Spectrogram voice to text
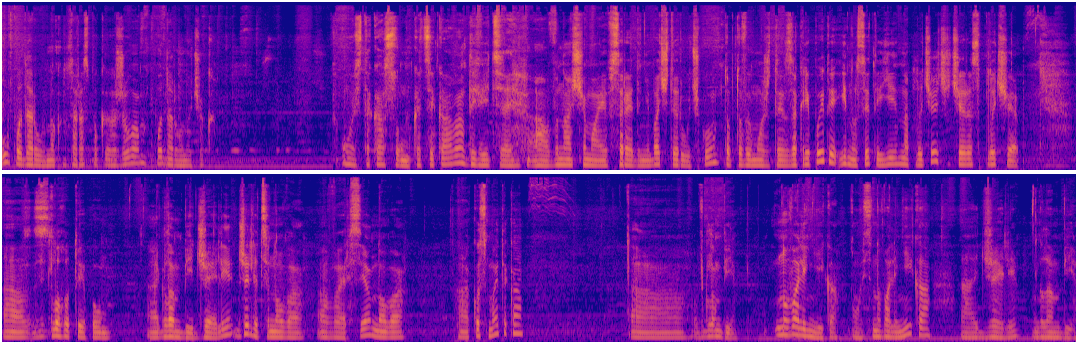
у подарунок. Зараз покажу вам подаруночок. Ось така сумка цікава. Дивіться, вона ще має всередині, бачите, ручку. Тобто ви можете закріпити і носити її на плече чи через плече. З логотипом а, Glambi Jelly. Jelly це нова версія, нова косметика в Glambi. Нова лінійка. Ось нова лінійка Jelly Glambi.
